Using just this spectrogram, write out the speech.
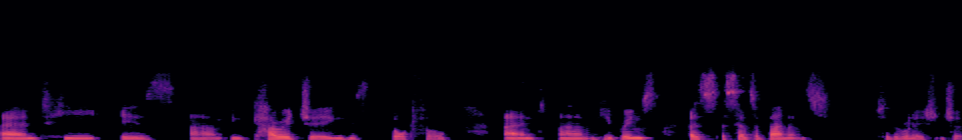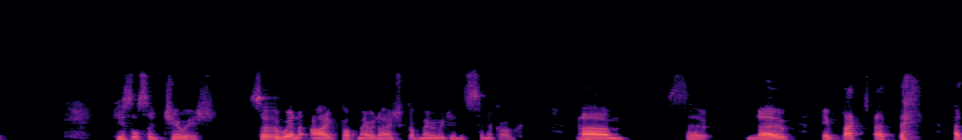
and he is um, encouraging, he's thoughtful, and um, he brings a sense of balance to the relationship. He's also Jewish. So when I got married, I actually got married in a synagogue. Um, so no, in fact, I, I,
